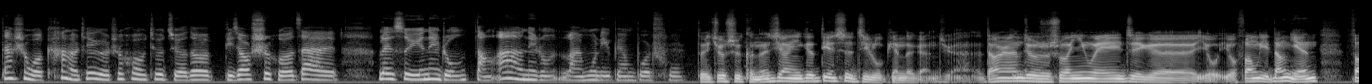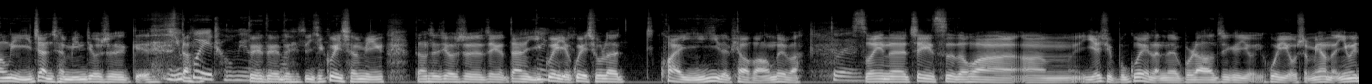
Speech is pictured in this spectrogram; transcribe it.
但是我看了这个之后，就觉得比较适合在类似于那种档案那种栏目里边播出。对，就是可能像一个电视纪录片的感觉。当然，就是说，因为这个有有方力，当年方力一战成名，就是给 一跪成名。对对 对，一跪成名，当时就是这个，但是一跪也跪出了快一亿的票房，对吧？对。所以呢，这一次的话，嗯，也许不贵了，那不知道这个有会有什么样的，因为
